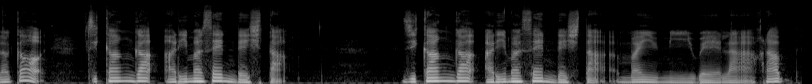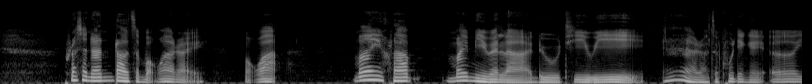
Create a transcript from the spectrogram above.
แล้วก็時間がありませんでした時間がありませんでしたไม่มีเวลาครับ เพราะฉะนั้นเราจะบอกว่าอะไร บอกว่า ไม่ครับ ไม่มีเวลาดูทีวีอ่าเราจะพูดยังไงเอ่ย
